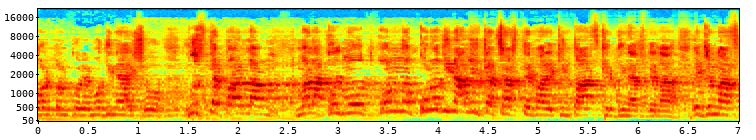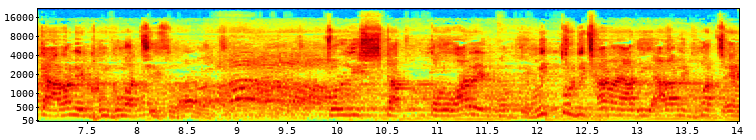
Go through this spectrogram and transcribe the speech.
বন্টন করে বুঝতে পারলাম মালাকুল মত অন্য কোনো দিন আলীর কাছে আসতে পারে, কিন্তু আজকের দিন আসবে না। এর জন্য আজকে আরামের ঘুম ঘুমাচ্ছি চল্লিশটা তলোয়ারের মধ্যে মৃত্যুর বিছানায় আলী আরামে ঘুমাচ্ছেন।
